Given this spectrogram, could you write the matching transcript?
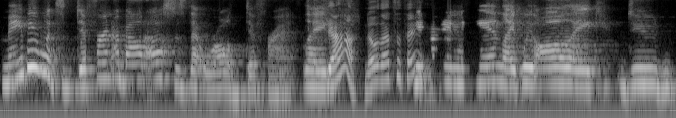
maybe what's different about us is that we're all different. Like, yeah, no, that's a thing. You know I mean? Like, we all like do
